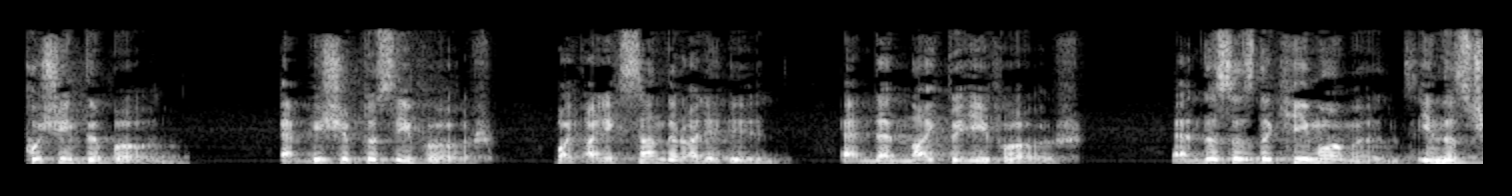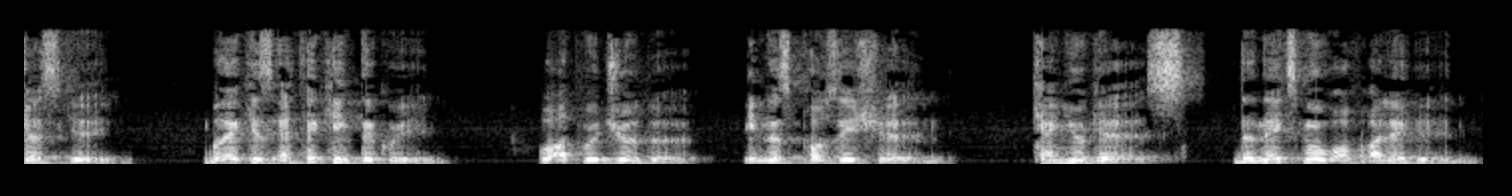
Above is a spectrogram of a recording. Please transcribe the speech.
pushing the pawn. And bishop to c4 by Alexander Alekhine. And then knight to e4. And this is the key moment in this chess game. Black is uh, attacking the queen. What would you do in this position? Can you guess the next move of Alekhine?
